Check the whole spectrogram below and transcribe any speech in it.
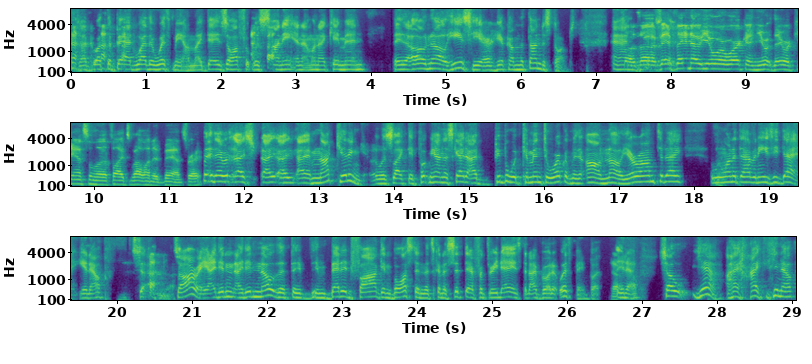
I brought the bad weather with me. On my days off, it was sunny. And then when I came in, they, oh no, he's here. Here come the thunderstorms. And so, so if, if, they know you were working, you they were canceling the flights well in advance, right? They were, I, I, I am not kidding you. It was like they put me on the schedule. I, people would come in to work with me. Oh no, you're on today. We hmm. wanted to have an easy day, you know. So, sorry, I didn't. I didn't know that the, the embedded fog in Boston that's going to sit there for three days. That I brought it with me, but yeah. you know. So yeah, I, I, you know,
